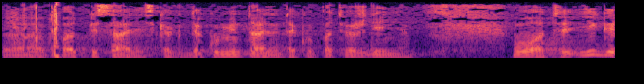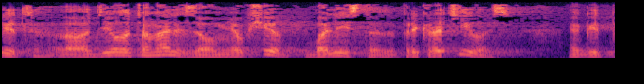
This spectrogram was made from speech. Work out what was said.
а, подписались, как документальное такое подтверждение. Вот, и, говорит, а, делает анализы, а у меня вообще болезнь прекратилась. Я, говорит,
